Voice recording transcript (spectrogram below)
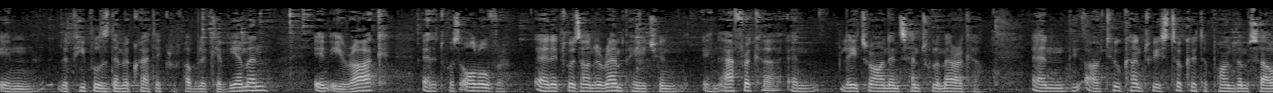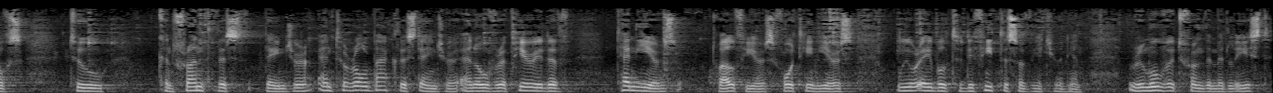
in the People's Democratic Republic of Yemen, in Iraq, and it was all over. And it was on a rampage in, in Africa and later on in Central America. And the, our two countries took it upon themselves to confront this danger and to roll back this danger. And over a period of 10 years, 12 years, 14 years, we were able to defeat the Soviet Union, remove it from the Middle East,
